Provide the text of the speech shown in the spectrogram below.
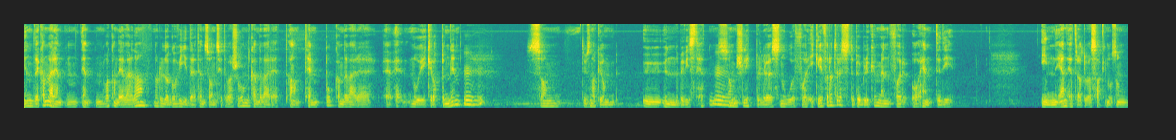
inn Det kan være enten, enten Hva kan det være da? Når du da går videre til en sånn situasjon, kan det være et annet tempo? Kan det være eh, eh, noe i kroppen din som Du snakker jo om u- mm. som slipper løs noe for Ikke for å trøste publikum, men for å hente de inn igjen etter at du har sagt noe som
